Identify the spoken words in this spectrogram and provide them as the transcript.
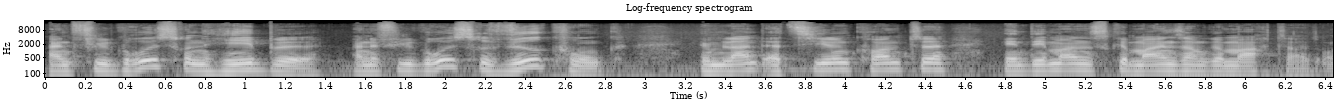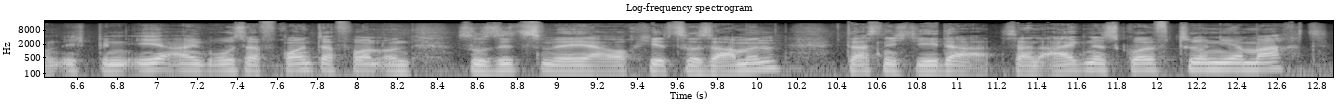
einen viel größeren Hebel, eine viel größere Wirkung im Land erzielen konnte, indem man es gemeinsam gemacht hat. Und ich bin eher ein großer Freund davon und so sitzen wir ja auch hier zusammen, dass nicht jeder sein eigenes Golfturnier macht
